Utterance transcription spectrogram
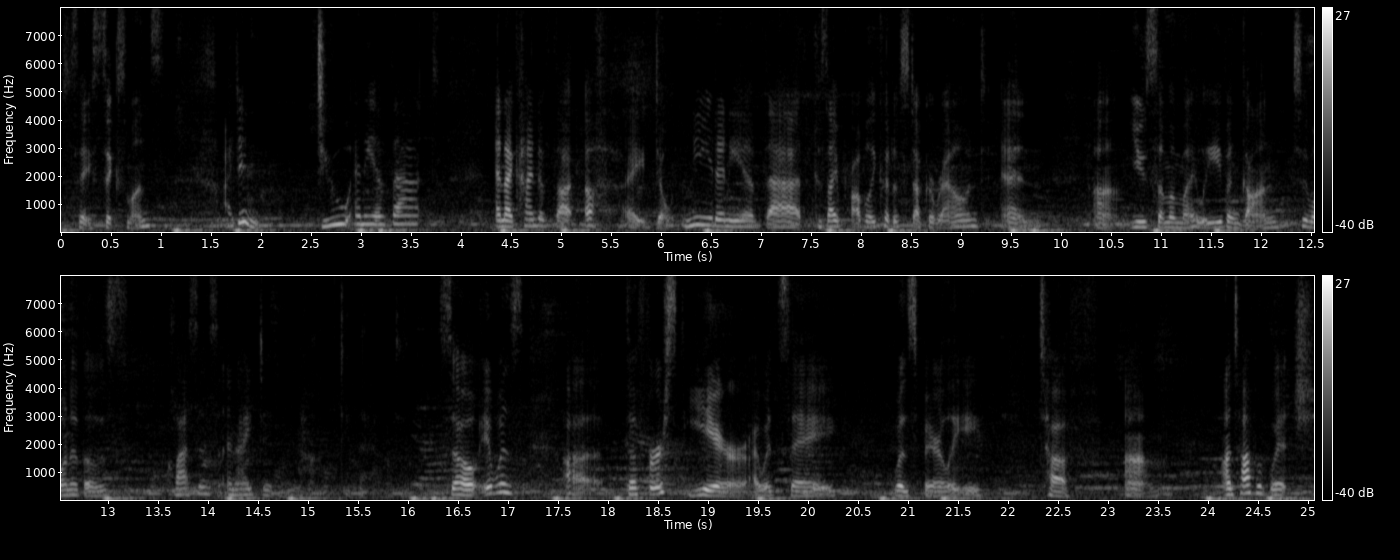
say, six months. I didn't do any of that. And I kind of thought, oh, I don't need any of that because I probably could have stuck around and um, used some of my leave and gone to one of those classes. And I did not do that. So it was uh, the first year, I would say, was fairly tough. Um, on top of which,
